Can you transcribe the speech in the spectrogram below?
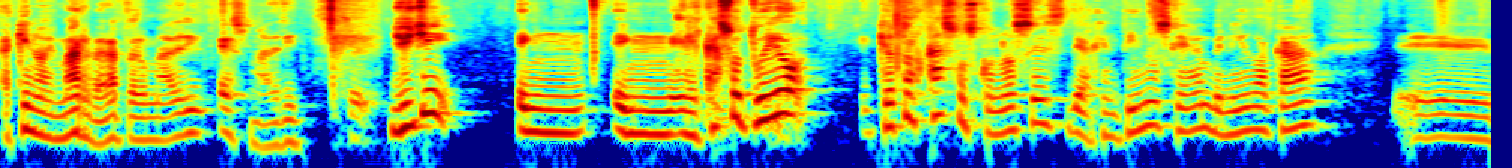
Aquí- no hay mar, ¿verdad? Pero Madrid es Madrid. Gigi, en, en el caso tuyo, ¿qué otros casos conoces de argentinos que han venido acá eh,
